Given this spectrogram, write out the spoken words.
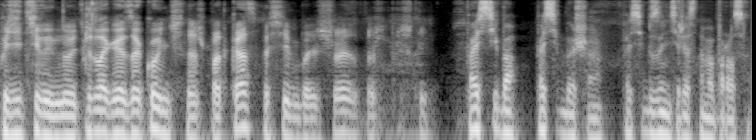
позитивной ноте предлагаю закончить наш подкаст. Спасибо большое за то, что пришли. Спасибо. Спасибо большое. Спасибо за интересные вопросы.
